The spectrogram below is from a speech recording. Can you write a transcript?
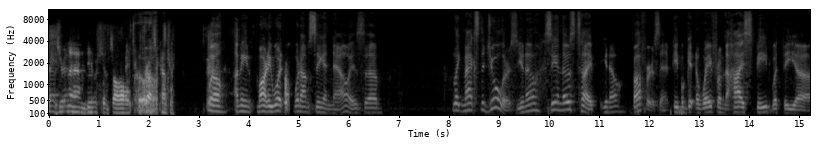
as you're in and out of dealerships all across the country. Well, I mean, Marty, what what I'm seeing now is um like Max the Jewelers. You know, seeing those type, you know, buffers and people getting away from the high speed with the uh,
